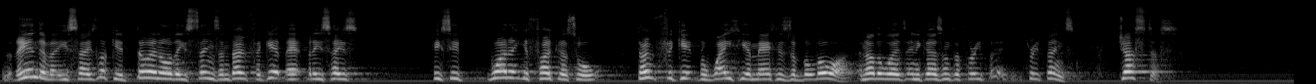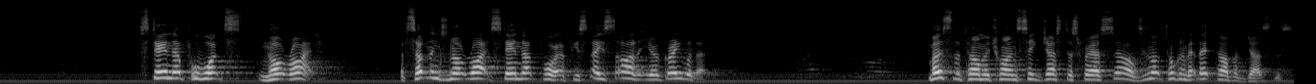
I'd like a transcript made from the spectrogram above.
And at the end of it, he says, Look, you're doing all these things, and don't forget that. But he says, He said, Why don't you focus or don't forget the weightier matters of the law. In other words, and he goes into three, th- three things justice. Stand up for what's not right. If something's not right, stand up for it. If you stay silent, you agree with it. Most of the time, we try and seek justice for ourselves. He's not talking about that type of justice.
